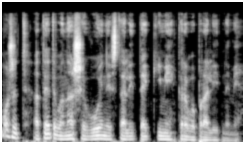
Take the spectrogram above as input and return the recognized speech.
Может, от этого наши войны стали такими кровопролитными.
